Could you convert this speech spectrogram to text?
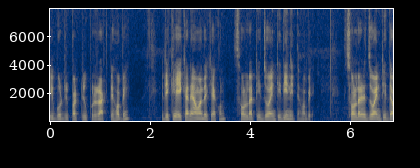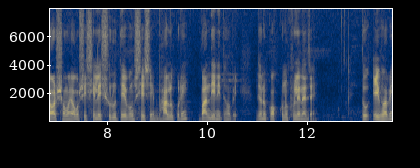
এই বডির পার্টটির উপরে রাখতে হবে। রেখে এখানে আমাদেরকে এখন শোল্ডারটি জয়েন্টটি দিয়ে নিতে হবে। শোল্ডারের জয়েন্টটি দেওয়ার সময় অবশ্যই সেলের শুরুতে এবং শেষে ভালো করে বান দিয়ে নিতে হবে, যেন কখনো খুলে না যায়। তো এইভাবে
